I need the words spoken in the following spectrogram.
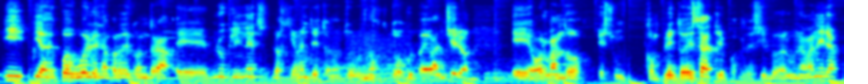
y días después vuelven a perder contra eh, Brooklyn Nets. Lógicamente, esto no tuvo, no culpa de Banchero. Eh, Orlando es un completo desastre, por decirlo de alguna manera.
